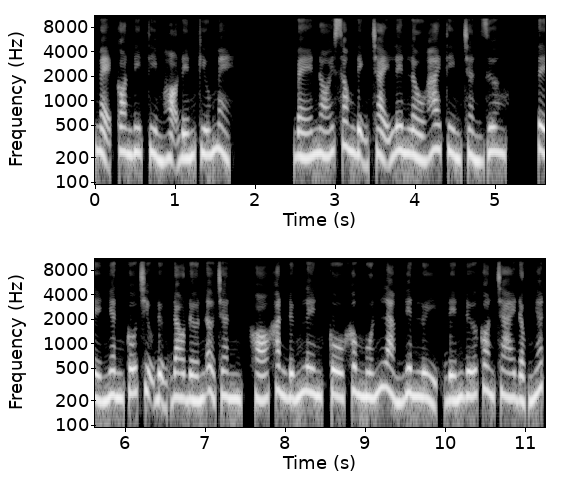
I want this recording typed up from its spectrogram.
mẹ con đi tìm họ đến cứu mẹ. Bé nói xong định chạy lên lầu 2 tìm Trần Dương. Tề nhân cố chịu đựng đau đớn ở chân, khó khăn đứng lên, cô không muốn làm liên lụy đến đứa con trai độc nhất.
